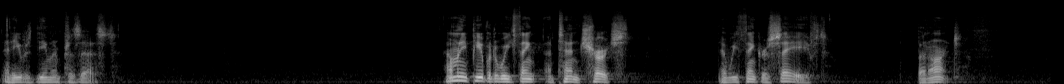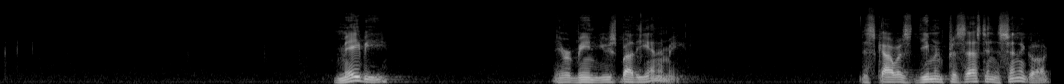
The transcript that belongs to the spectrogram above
that he was demon possessed. How many people do we think attend church that we think are saved but aren't? Maybe they were being used by the enemy. This guy was demon possessed in the synagogue,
